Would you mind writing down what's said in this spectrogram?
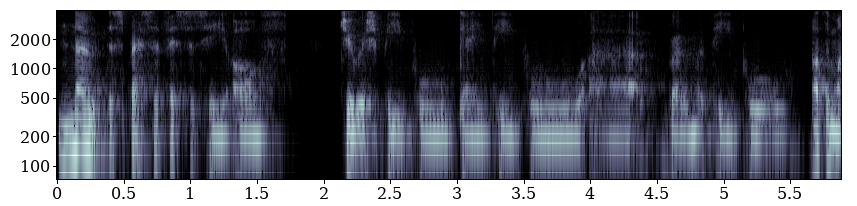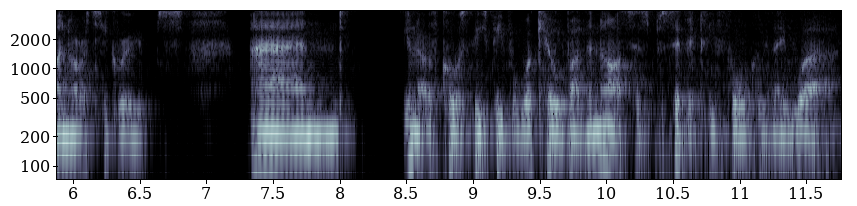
note the specificity of Jewish people, gay people, uh, Roma people, other minority groups. And you know, of course, these people were killed by the Nazis specifically for who they were.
